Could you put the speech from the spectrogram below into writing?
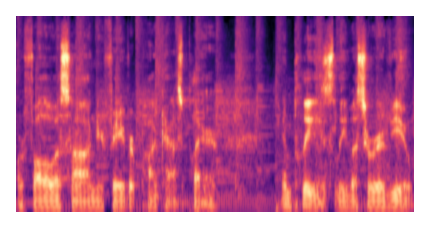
or follow us on your favorite podcast player, and please leave us a review.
